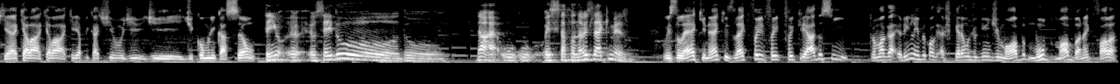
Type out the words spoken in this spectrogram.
que é aquela, aquela, aquele aplicativo de, de, de comunicação. Tenho, eu, eu sei do. do... Não, é, o, o, esse que você tá falando é o Slack mesmo. O Slack, né? Que o Slack foi, foi, foi criado assim pra uma. Eu nem lembro qual. Acho que era um joguinho de MOBA, MOBA, né? Que fala.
